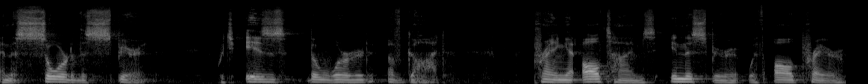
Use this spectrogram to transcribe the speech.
and the sword of the Spirit, which is the word of God praying at all times in the Spirit with all prayer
